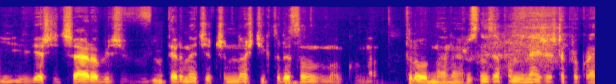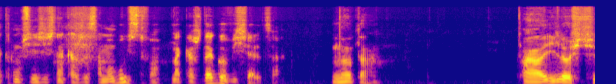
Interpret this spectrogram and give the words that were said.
i wiesz, i trzeba robić w internecie czynności, które są no, kurna, trudne. Nie? Plus nie zapominaj, że jeszcze prokurator musi jeździć na każde samobójstwo, na każdego wisielca. No tak. A ilość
